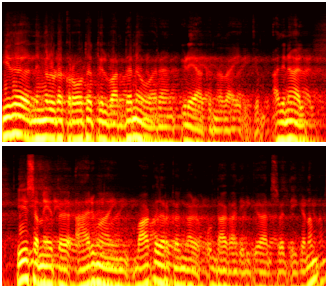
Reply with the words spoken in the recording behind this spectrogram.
ഇത് നിങ്ങളുടെ ക്രോധത്തിൽ വർധനവ് വരാൻ ഇടയാക്കുന്നതായിരിക്കും. അതിനാൽ ഈ സമയത്ത് ആരുമായും വാക്കുതർക്കങ്ങൾ ഉണ്ടാകാതിരിക്കുവാൻ ശ്രദ്ധിക്കണം.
